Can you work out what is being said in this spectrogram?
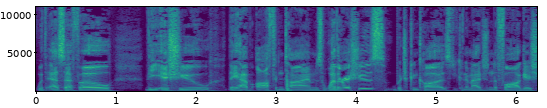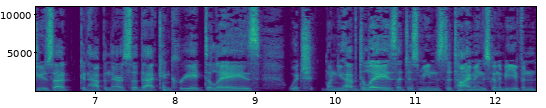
with SFO, the issue they have oftentimes weather issues, which can cause, you can imagine the fog issues that can happen there. So that can create delays, which when you have delays, that just means the timing is going to be even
